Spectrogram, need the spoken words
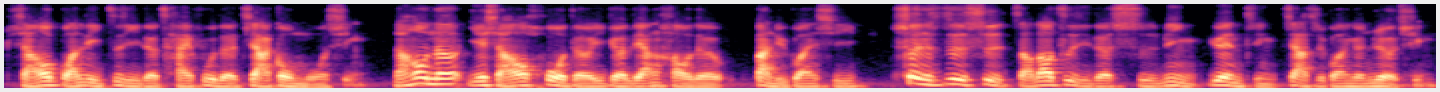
想要管理自己的财富的架构模型，然后呢，也想要获得一个良好的伴侣关系，甚至是找到自己的使命、愿景、价值观跟热情，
